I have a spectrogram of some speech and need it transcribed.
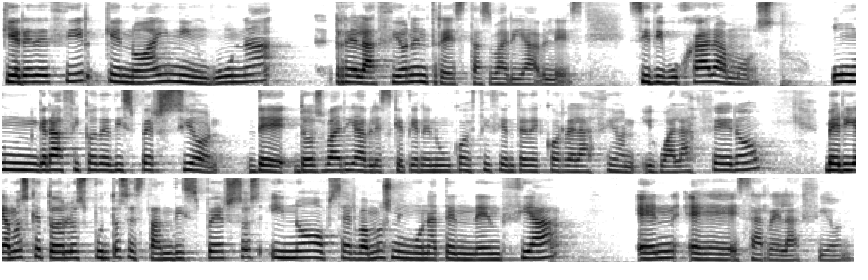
quiere decir que no hay ninguna relación entre estas variables. Si dibujáramos un gráfico de dispersión de dos variables que tienen un coeficiente de correlación igual a 0, veríamos que todos los puntos están dispersos y no observamos ninguna tendencia en eh, esa relación.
